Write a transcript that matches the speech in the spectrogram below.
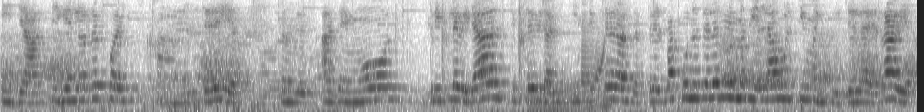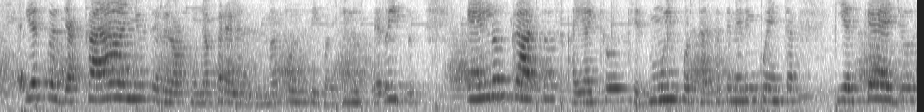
y ya siguen los refuerzos cada 20 días. Entonces hacemos triple viral, triple viral y triple viral, o sea, tres vacunas de las mismas y en la última incluye la de rabia. Y después ya cada año se revacuna para las mismas cosas, igual que en los perritos. En los gatos hay algo que es muy importante tener en cuenta y es que ellos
